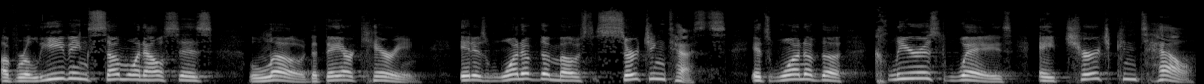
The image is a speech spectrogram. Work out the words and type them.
of relieving someone else's load that they are carrying. It is one of the most searching tests. It's one of the clearest ways a church can tell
